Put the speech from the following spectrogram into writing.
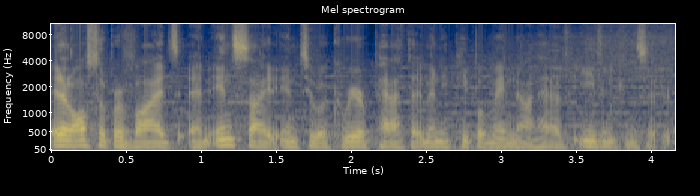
It also provides an insight into a career path that many people may not have even considered.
